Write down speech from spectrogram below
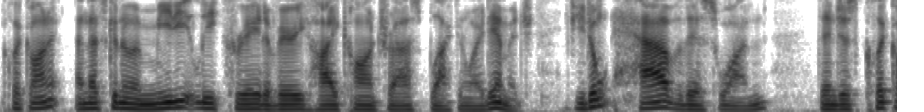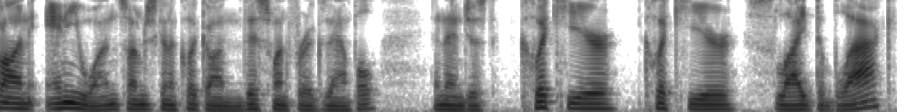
Click on it, and that's going to immediately create a very high contrast black and white image. If you don't have this one, then just click on any one. So I'm just going to click on this one, for example, and then just click here, click here, slide to black,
